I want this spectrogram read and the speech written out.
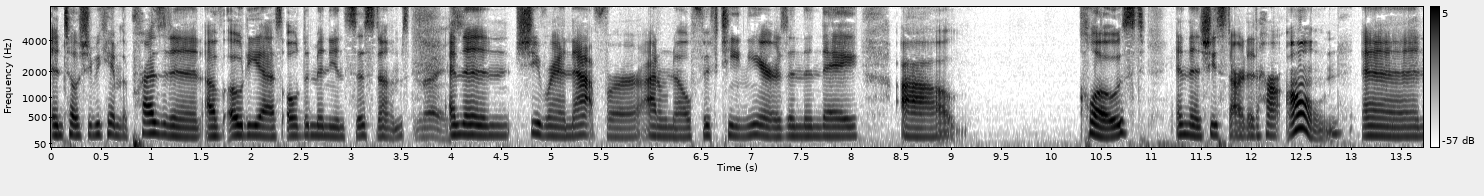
until she became the president of ODS Old Dominion Systems. Nice. And then she ran that for I don't know 15 years and then they uh closed and then she started her own and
